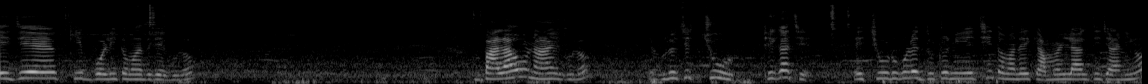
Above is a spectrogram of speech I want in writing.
এই যে কি বলি তোমাদের এগুলো? বালাও না এগুলো। এগুলো হচ্ছে চুর। ঠিক আছে? এই চুরগুলো দুটো নিয়েছি তোমাদের কেমন লাগছে জানিও।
